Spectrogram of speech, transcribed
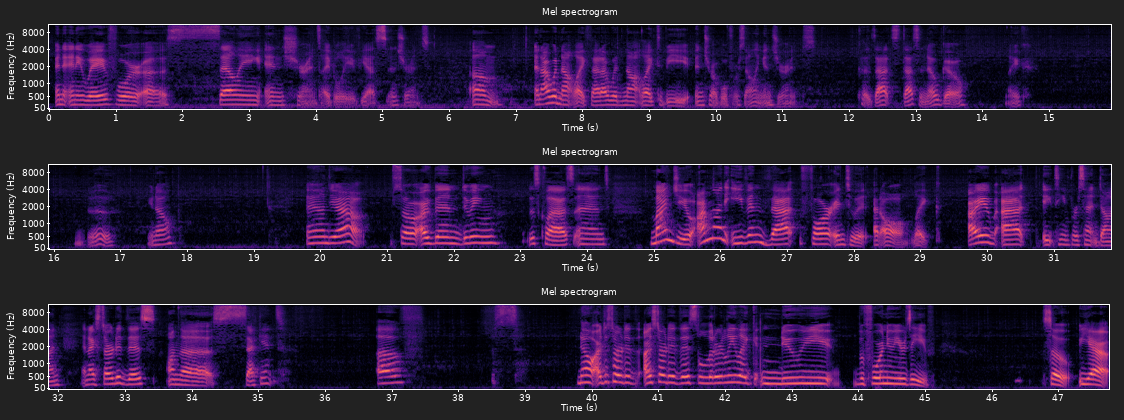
in any way for uh, selling insurance, I believe. Yes, insurance. Um, and I would not like that. I would not like to be in trouble for selling insurance, cause that's that's a no go. Like, ugh, you know. And yeah, so I've been doing this class, and mind you, I'm not even that far into it at all. Like, I'm at 18% done, and I started this on the second of. No, I just started. I started this literally like New Year before New Year's Eve. So yeah,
